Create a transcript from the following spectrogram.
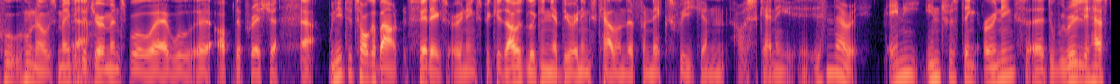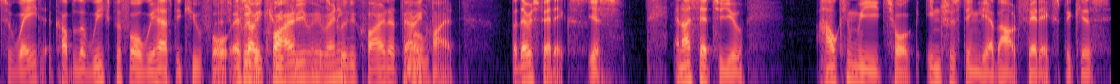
who, who knows? Maybe the Germans will uh, will uh, up the pressure. Yeah. We need to talk about FedEx earnings because I was looking at the earnings calendar for next week and I was scanning. Isn't there any interesting earnings? Uh, do we really have to wait a couple of weeks before we have the Q4? it's uh, pretty sorry, quiet. Q3 It's pretty quiet at the Very moment. quiet. But there's FedEx. Yes. And I said to you, how can we talk interestingly about FedEx? Because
